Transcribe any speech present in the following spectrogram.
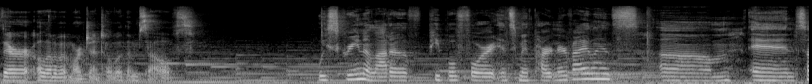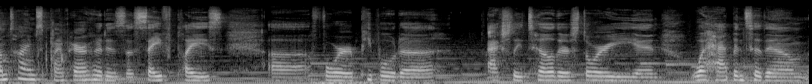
they're a little bit more gentle with themselves. We screen a lot of people for intimate partner violence, um, and sometimes Planned Parenthood is a safe place uh, for people to actually tell their story and what happened to them.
